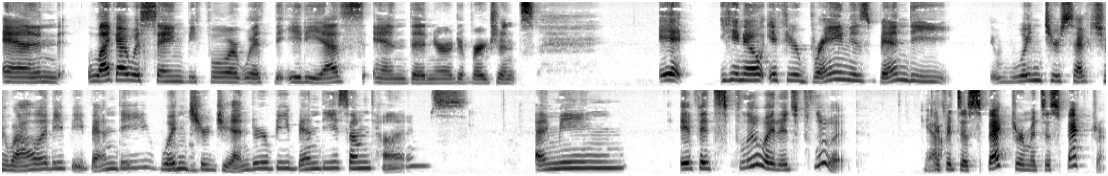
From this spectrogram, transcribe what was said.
And like I was saying before with the EDS and the neurodivergence, it, you know, if your brain is bendy, wouldn't your sexuality be bendy? Wouldn't mm-hmm. your gender be bendy sometimes? I mean, if it's fluid, it's fluid. Yeah. If it's a spectrum, it's a spectrum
